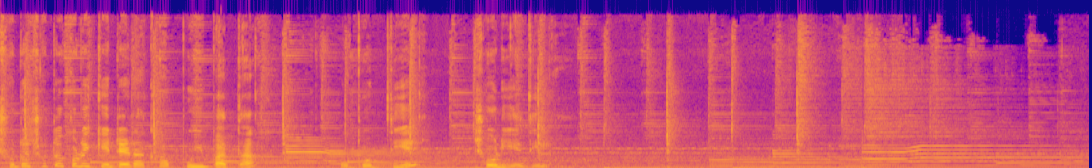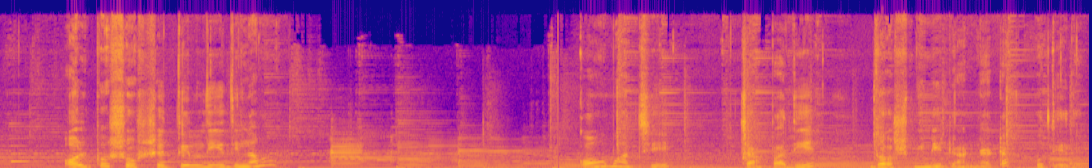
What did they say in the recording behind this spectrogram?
ছোট ছোট করে কেটে রাখা পুঁই পাতা ওপর দিয়ে ছড়িয়ে দিলাম। অল্প সর্ষের তেল দিয়ে দিলাম। কম আছে চাপা দিয়ে দশ মিনিট রান্নাটা হতে দেব।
